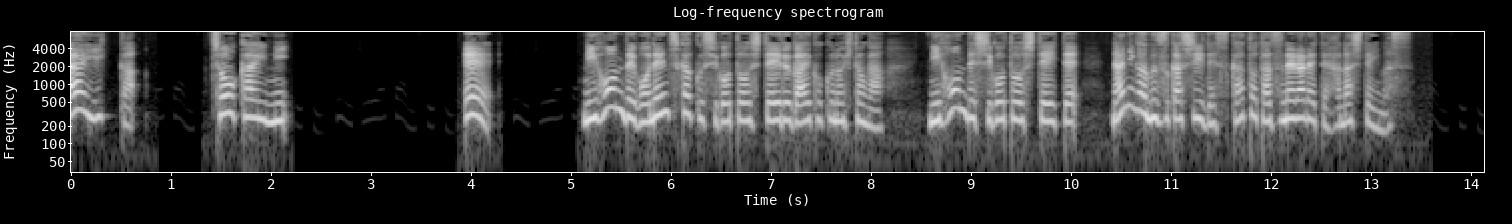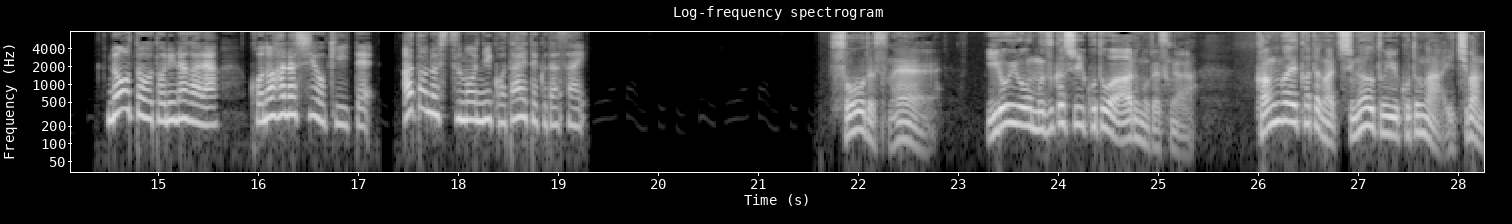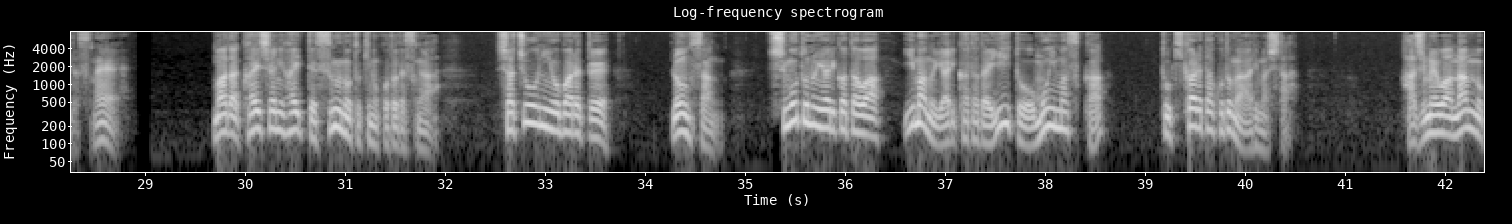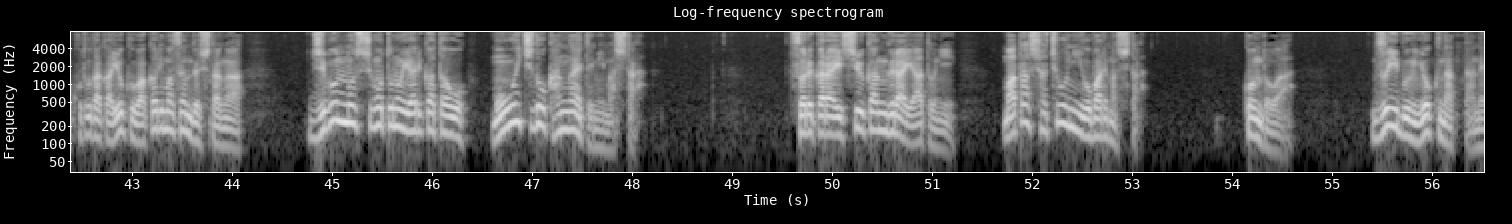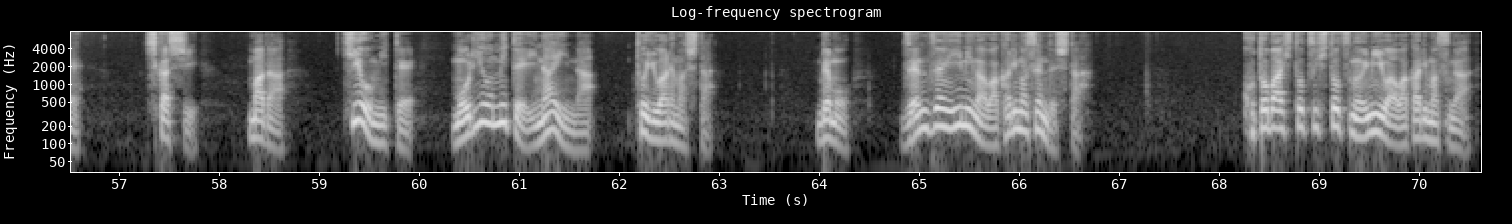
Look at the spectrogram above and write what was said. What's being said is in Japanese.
第1課、懲戒2。A、日本で5年近く仕事をしている外国の人が、日本で仕事をしていて何が難しいですかと尋ねられて話しています。ノートを取りながら、この話を聞いて、後の質問に答えてください。そうですね。いろいろ難しいことはあるのですが、考え方が違うということが一番ですね。まだ会社に入ってすぐの時のことですが、社長に呼ばれて、ロンさん、仕事のやり方は今のやり方でいいと思いますか？と聞かれたことがありました。はじめは何のことだかよくわかりませんでしたが、自分の仕事のやり方をもう一度考えてみました。それから一週間ぐらい後に、また社長に呼ばれました。今度は、随分良くなったね。しかし、まだ木を見て森を見ていないな、と言われました。でも、全然意味がわかりませんでした。言葉一つ一つの意味はわかりますが、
